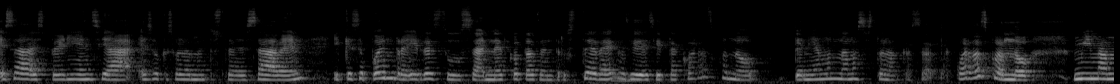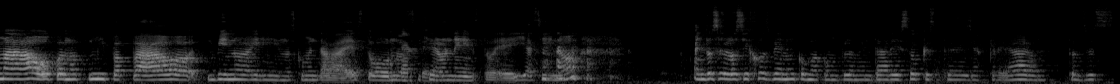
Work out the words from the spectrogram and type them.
esa experiencia, eso que solamente ustedes saben y que se pueden reír de sus anécdotas de entre ustedes, así decir, ¿te acuerdas cuando teníamos nada más esto en la casa? ¿Te acuerdas cuando mi mamá o cuando mi papá vino y nos comentaba esto o nos dijeron esto eh, y así, ¿no? Entonces los hijos vienen como a complementar eso que ustedes ya crearon. Entonces,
